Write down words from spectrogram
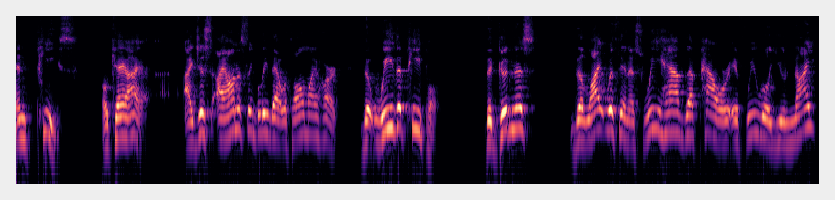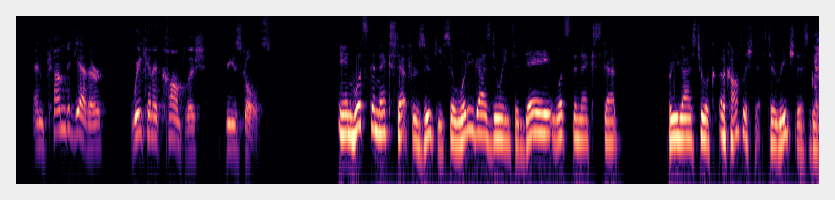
and peace. Okay. I, I just, I honestly believe that with all my heart that we, the people, the goodness, the light within us, we have the power. If we will unite and come together, we can accomplish these goals. And what's the next step for Zuki? So, what are you guys doing today? What's the next step for you guys to ac- accomplish this, to reach this goal?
